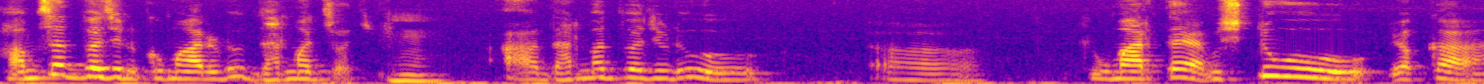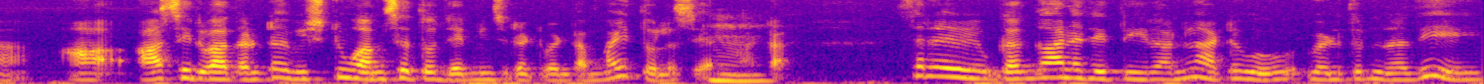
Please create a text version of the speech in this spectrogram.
హంసధ్వజుని కుమారుడు ధర్మధ్వజుడు. ఉమ్, ఆ ధర్మధ్వజుడు కుమార్తె విష్ణువు యొక్క ఆ- ఆశీర్వాదం అంటే విష్ణువు అంశతో జన్మించినటువంటి అమ్మాయి తులసి అన్నమాట. సరే గంగానది తీరాన అటు వెళుతున్నది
